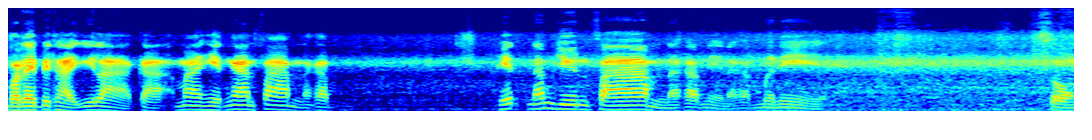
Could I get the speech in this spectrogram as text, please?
บ่ไดไปถ่ายอีลากะ มาเหตุงานฟาร์มนะครับ เพชรน้ำยืนฟาร์มนะครับนี่นะครับเมื่อนี้ส่ง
